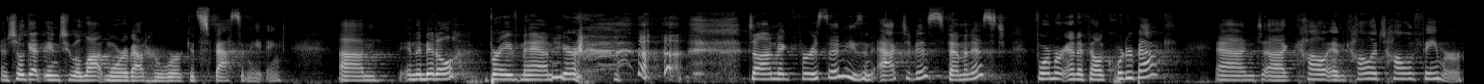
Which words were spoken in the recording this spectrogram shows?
And she'll get into a lot more about her work. It's fascinating. Um, in the middle, brave man here, Don McPherson. He's an activist, feminist, former NFL quarterback, and, uh, and college Hall of Famer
